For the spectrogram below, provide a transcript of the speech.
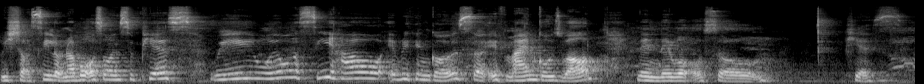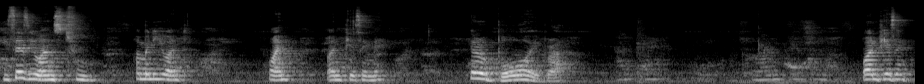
we shall see. Lonabo also wants to pierce. We, we will see how everything goes. So if mine goes well, then they will also pierce. He says he wants two. How many you want? One? One piercing there? You're a boy, bruh. Okay. One piercing.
